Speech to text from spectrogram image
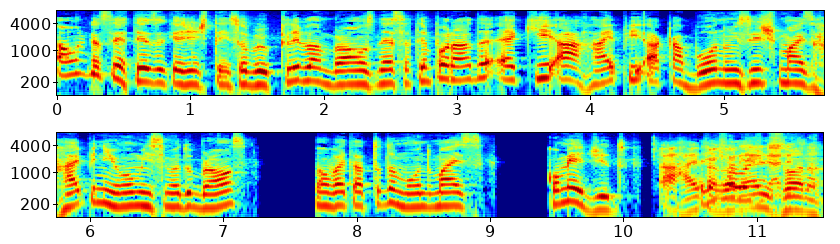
a única certeza que a gente tem sobre o Cleveland Browns nessa temporada é que a hype acabou, não existe mais hype nenhuma em cima do Browns, então vai estar todo mundo mais comedido. A hype a agora é Arizona.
